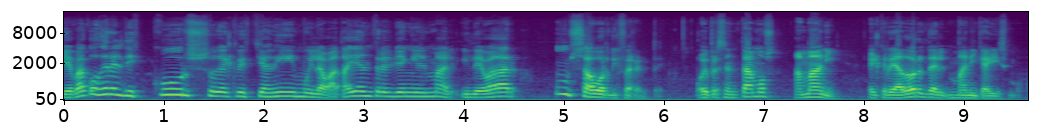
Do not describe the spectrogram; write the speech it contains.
que va a coger el discurso del cristianismo y la batalla entre el bien y el mal y le va a dar un sabor diferente. Hoy presentamos a Mani, el creador del manicaísmo.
